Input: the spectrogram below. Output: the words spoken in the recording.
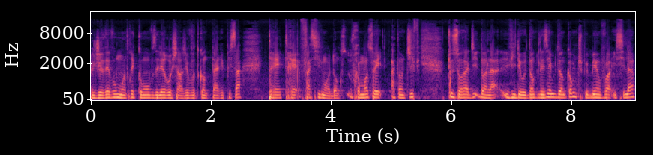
je vais vous montrer comment vous allez recharger votre compte Paris ça très très facilement. Donc vraiment soyez attentifs, tout sera dit dans la vidéo. Donc les amis, donc comme tu peux bien voir ici là,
